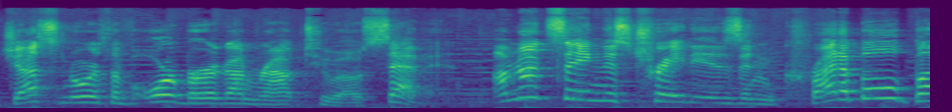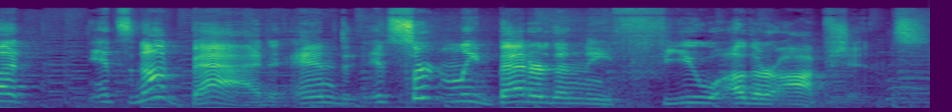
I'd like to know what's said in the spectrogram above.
just north of Oreburgh on Route 207. I'm not saying this trade is incredible, but it's not bad, and it's certainly better than the few other options.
